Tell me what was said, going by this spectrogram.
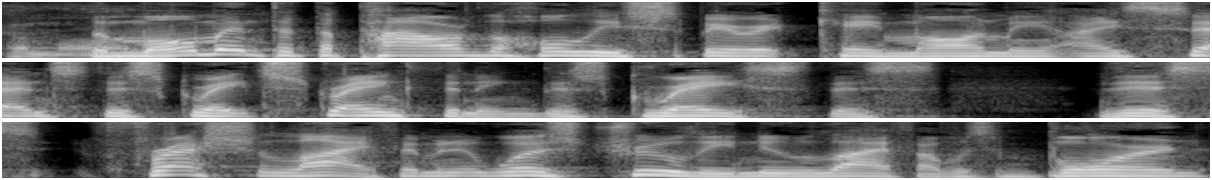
The moment that the power of the Holy Spirit came on me, I sensed this great strengthening, this grace, this, this fresh life. I mean, it was truly new life. I was born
